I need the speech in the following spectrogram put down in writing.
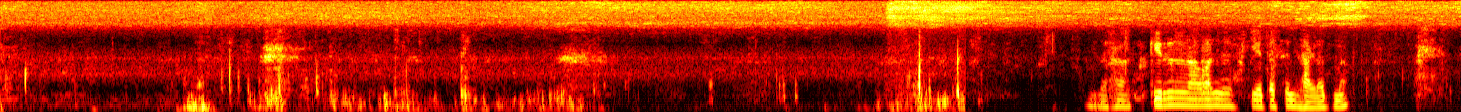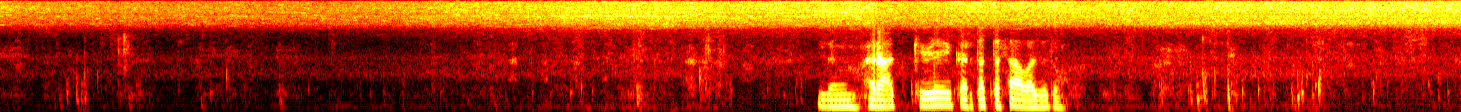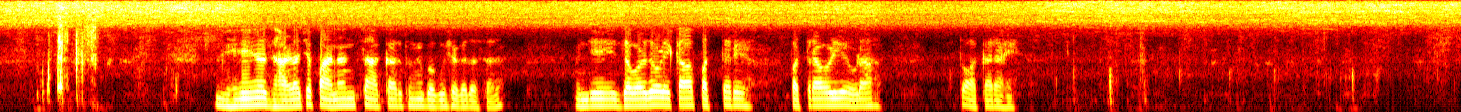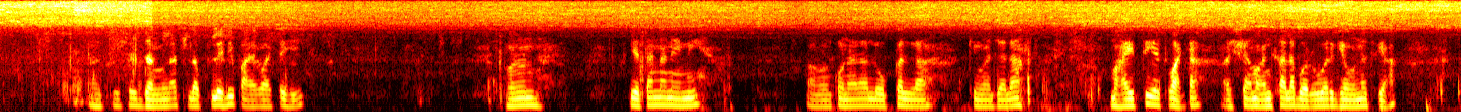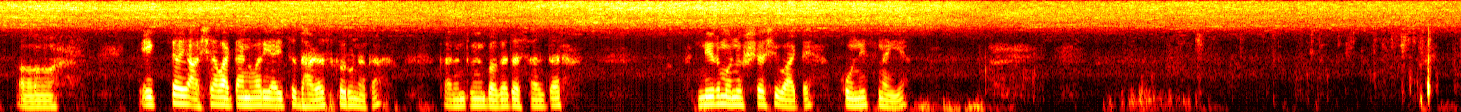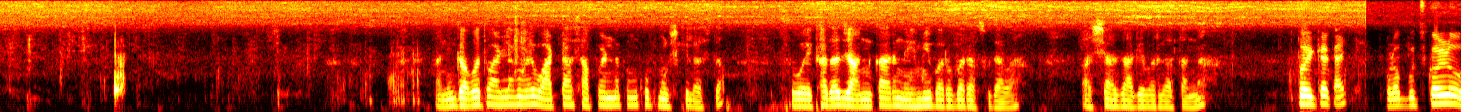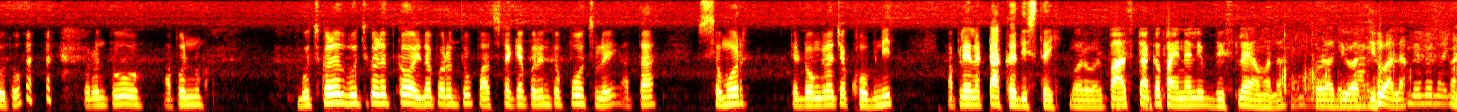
जर हा किर आवाज येत असेल झाडात रात किडे करतात तसा आवाज येतो. हे झाडाच्या पानांचा आकार तुम्ही बघू शकत असाल. म्हणजे जवळजवळ एका पत्तर पत्रावळी एवढा तो आकार आहे. अतिशय जंगलात लपलेली पायवाट ही म्हणून येताना नेहमी कोणाला लोकलला किंवा ज्याला माहिती आहेत वाटा अशा माणसाला बरोबर घेऊनच या. एकटं अशा वाटांवर यायचं धाडस करू नका. कारण तुम्ही बघत असाल तर निर्मनुष्य अशी वाट आहे कोणीच नाही आहे आणि गवत वाढल्यामुळे वाटा सापडणं पण खूप मुश्किल असतं. सो एखादा जाणकार नेहमी बरोबर असू द्यावा अशा जागेवर जाताना. तो का काय? थोडा बुचकळलो होतो परंतु आपण बुचकळत बुचकळत का होईना परंतु पाच टक्क्यापर्यंत पोहोचलोय. आता समोर त्या डोंगराच्या खोबणीत आपल्याला टाकं दिसतंय. बरोबर. पाच टाकं फायनली दिसलंय आम्हाला. थोडा जीवात जीव वाढलेलं नाही.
